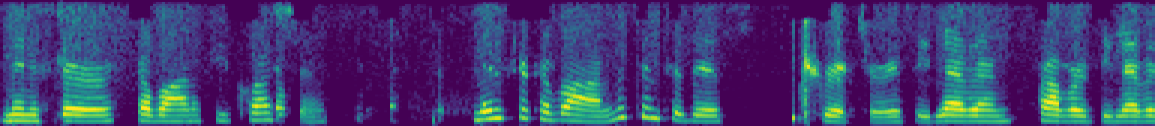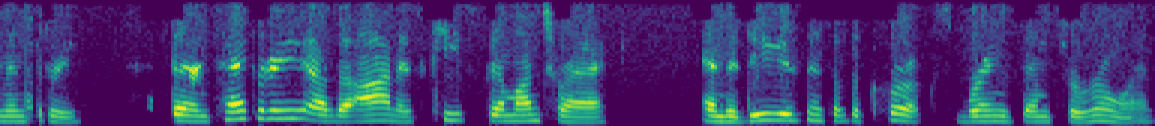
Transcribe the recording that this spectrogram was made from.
Minister Carvon a few questions. Minister Carvon, listen to this scripture. It's 11, Proverbs 11 and 3. The integrity of the honest keeps them on track, and the deviousness of the crooks brings them to ruin.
